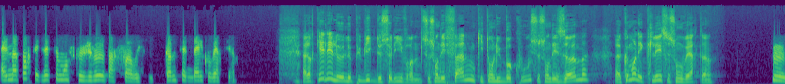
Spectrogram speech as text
Elle m'apporte exactement ce que je veux parfois aussi, comme cette belle couverture. Alors quel est le, public de ce livre? Ce sont des femmes qui t'ont lu beaucoup, ce sont des hommes? Euh, comment les clés se sont ouvertes hmm.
